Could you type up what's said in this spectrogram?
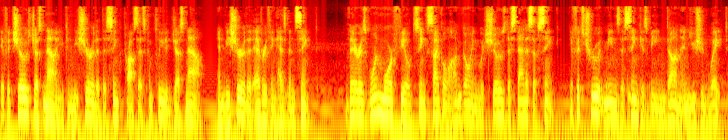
If it shows just now you can be sure that the sync process completed just now, and be sure that everything has been synced. There is one more field sync cycle ongoing which shows the status of sync. If it's true it means the sync is being done and you should wait.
